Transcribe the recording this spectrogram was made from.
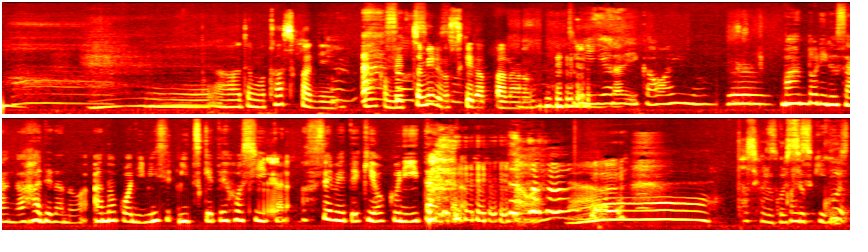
あへえあーでも確かにうん。なんかめっちゃ見るの好きだったな。ギャラリー可愛いの。マンドリルさんが派手なのはあの子に見せ見つけてほしいから、せめて記憶にいたいから。可愛いな。おー確かにこれすっごい好きでし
